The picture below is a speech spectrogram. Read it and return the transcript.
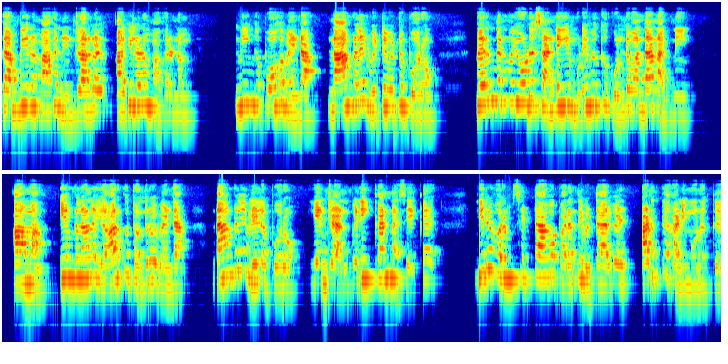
கம்பீரமாக நின்றார்கள் அகிலனும் அகரனும். நீங்க போக வேண்டாம் நாங்களே விட்டு விட்டு போறோம். பெருந்தன்மையோடு சண்டையை முடிவுக்கு கொண்டு வந்தான் அக்னி. ஆமா எங்களால யாருக்கும் தொந்தரவு வேண்டாம். நாங்களே வெளியில போறோம் என்ற அன்பினி கண் அசைக்க இருவரும் செட்டாக பறந்து விட்டார்கள். அடுத்த ஹனிமூனுக்கு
